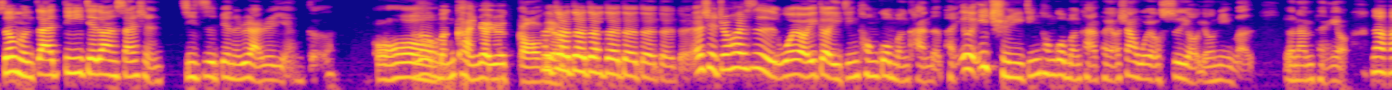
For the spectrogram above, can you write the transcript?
所以我们在第一阶段筛选机制变得越来越严格，哦，那个门槛越来越高，对对对对对对对对对，而且就会是我有一个已经通过门槛的朋友，因为一群已经通过门槛的朋友，像我有室友，有你们。有男朋友，那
